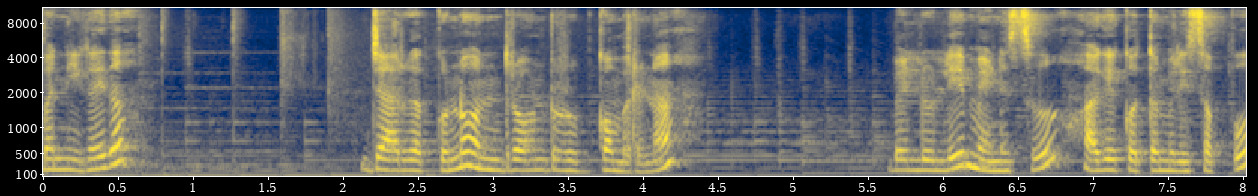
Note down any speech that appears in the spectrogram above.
ಬನ್ನಿ, ಈಗ ಇದು ಜಾರ್ಗೆ ಹಾಕ್ಕೊಂಡು ಒಂದು ರೌಂಡ್ ರುಬ್ಕೊಂಬರೋಣ. ಬೆಳ್ಳುಳ್ಳಿ, ಮೆಣಸು, ಹಾಗೆ ಕೊತ್ತಂಬರಿ ಸೊಪ್ಪು,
